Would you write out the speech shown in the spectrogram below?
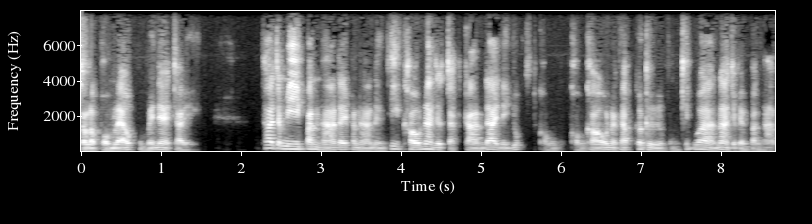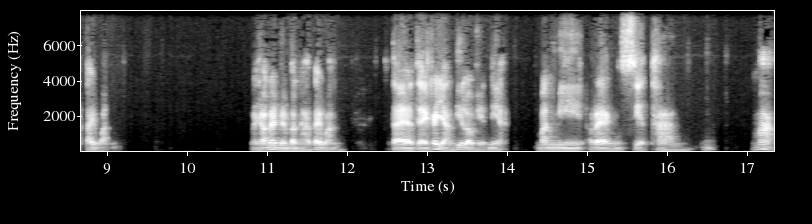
สำหรับผมแล้วผมไม่แน่ใจ ถ้าจะมีปัญหาใดปัญหาหนึ่งที่เขาน่าจะจัดการได้ในยุคของของเขานะครับ ก็คือผมคิดว่าน่าจะเป็นปัญหาไต้หวันนะครับนั่นเป็นปัญหาไต้หวัน แต่แต่ก็อย่างที่เราเห็นเนี่ย มันมีแรงเสียดทานมาก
